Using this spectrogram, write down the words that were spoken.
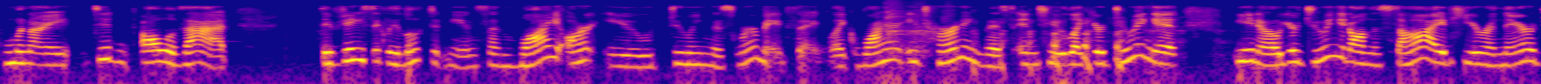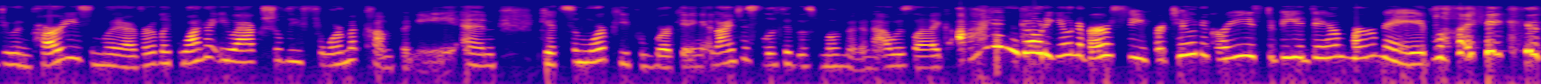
when I did all of that, they basically looked at me and said, Why aren't you doing this mermaid thing? Like, why aren't you turning this into, like, you're doing it, you know, you're doing it on the side here and there, doing parties and whatever. Like, why don't you actually form a company and get some more people working? And I just looked at this woman and I was like, I didn't go to university for two degrees to be a damn mermaid. Like,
